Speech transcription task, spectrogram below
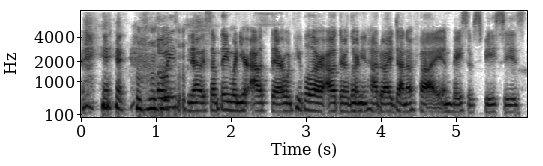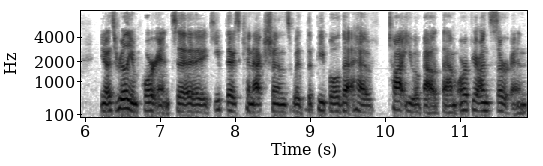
always, you know, something when you're out there, when people are out there learning how to identify invasive species, you know, it's really important to keep those connections with the people that have taught you about them. Or if you're uncertain,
